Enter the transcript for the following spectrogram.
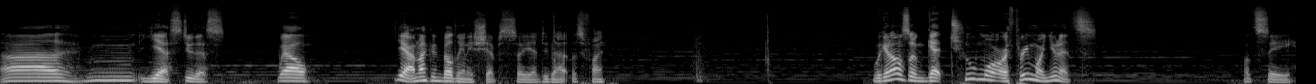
Uh, mm, yes, do this. Well, yeah, I'm not going to be building any ships, so yeah, do that. That's fine. We can also get two more or three more units Let's see.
